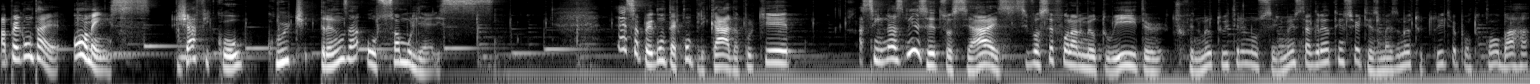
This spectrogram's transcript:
A pergunta é: Homens, já ficou, curte, transa ou só mulheres? Essa pergunta é complicada porque, assim, nas minhas redes sociais, se você for lá no meu Twitter, deixa eu ver, no meu Twitter eu não sei, no meu Instagram eu tenho certeza, mas no meu Twitter, twitter.com/barra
